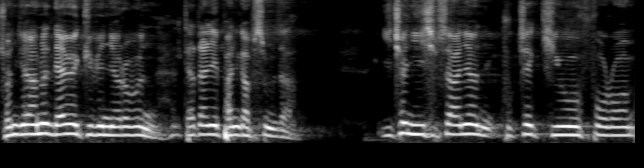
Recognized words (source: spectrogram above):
존경하는 대외 귀빈 여러분, 대단히 반갑습니다. 2024년 국제 기후 포럼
